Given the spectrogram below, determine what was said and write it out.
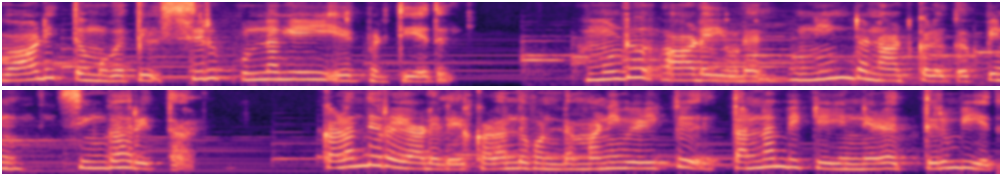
வாடித்த முகத்தில் சிறு புன்னகையை ஏற்படுத்தியது. முழு ஆடையுடன் நீண்ட நாட்களுக்கு பின் சிங்காரித்தாள். கலந்துரையாடலில் கலந்து கொண்ட மணிவெளிக்கு தன்னம்பிக்கையின் நிழல் திரும்பியது.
